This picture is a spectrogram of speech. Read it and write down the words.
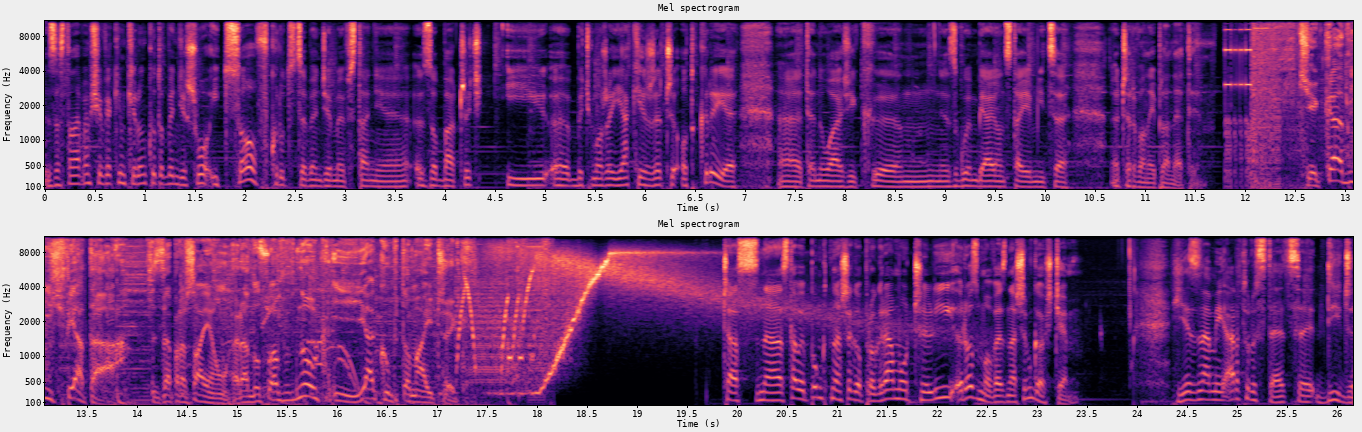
Zastanawiam się, w jakim kierunku to będzie szło i co wkrótce będziemy w stanie zobaczyć i e, być może jakie rzeczy odkryje e, ten łazik, zgłębiając tajemnice czerwonej planety. Ciekawi świata. Zapraszają Radosław Wnuk i Jakub Tomajczyk. Czas na stały punkt naszego programu, czyli rozmowę z naszym gościem. Jest z nami Artur Stec, DJ,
